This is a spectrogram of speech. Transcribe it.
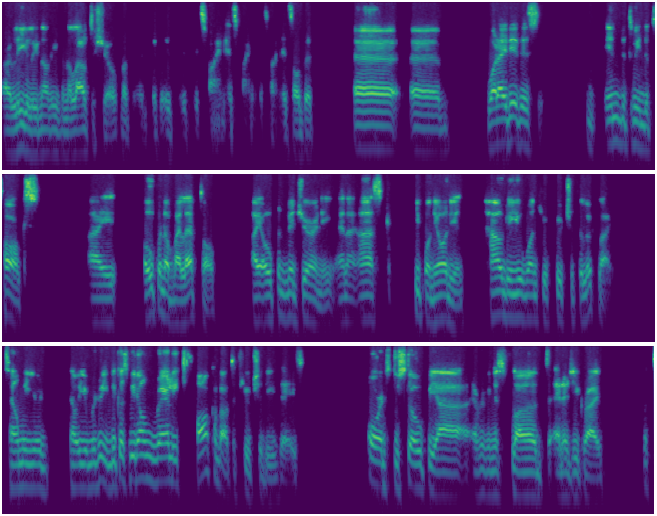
are legally not even allowed to show, but it, it, it, it's fine, it's fine, it's fine, it's all good. Uh, um, what I did is in between the talks, I opened up my laptop, I opened Midjourney, and I asked people in the audience, "How do you want your future to look like? Tell me your no human dream because we don't rarely talk about the future these days. Or it's dystopia, everything is flood, energy crisis. But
